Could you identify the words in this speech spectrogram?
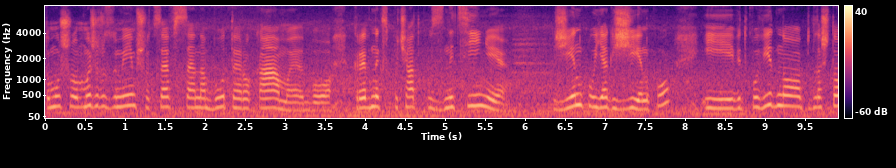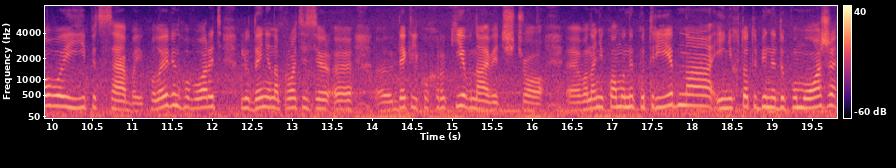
Тому що ми ж розуміємо, що це все набуте роками, бо кривдник спочатку знецінює жінку як жінку і відповідно підлаштовує її під себе. І коли він говорить людині на протязі е, е, декількох років, навіть що е, вона нікому не потрібна і ніхто тобі не допоможе,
